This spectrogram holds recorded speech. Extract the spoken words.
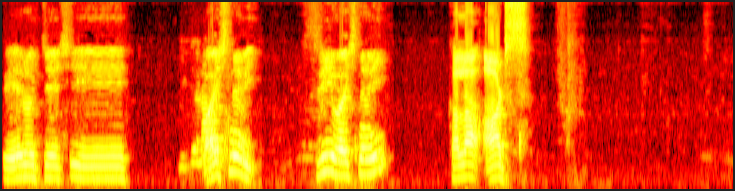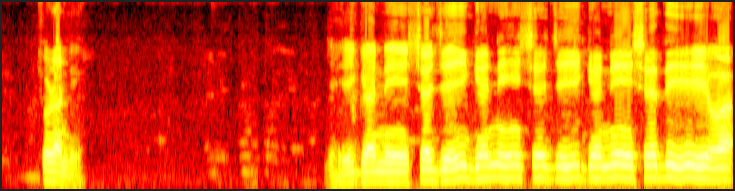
పేరు వచ్చేసి వైష్ణవి. శ్రీ వైష్ణవి కళా ఆర్ట్స్. చూడండి. జై గణేష జై గణేష జై గణేష దేవ.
